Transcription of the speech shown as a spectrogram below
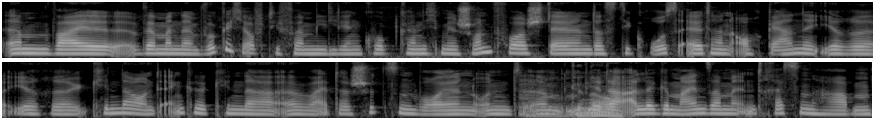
Ähm, weil wenn man dann wirklich auf die Familien guckt, kann ich mir schon vorstellen, dass die Großeltern auch gerne ihre, ihre Kinder und Enkelkinder äh, weiter schützen wollen und ähm, genau. wir da alle gemeinsame Interessen haben.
